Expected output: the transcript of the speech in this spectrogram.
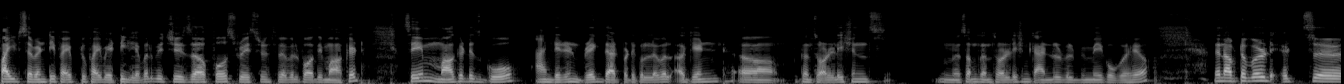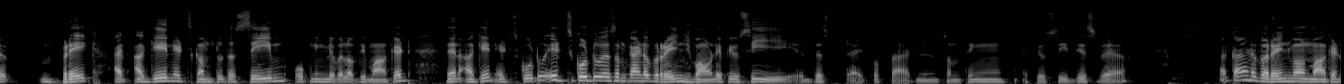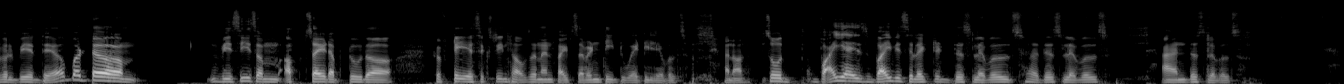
16,575 to 580 level which is a first resistance level for the market. Same market is go and didn't break that particular level. Again uh, consolidations mm, some consolidation candle will be make over here. Then afterward it's uh, break and again it's come to the same opening level of the market. Then again it's go to it's go to a, some kind of range bound. If you see this type of pattern something if you see this where a kind of a range bound market will be there. But um, we see some upside up to the 50 16,000 and 570 to 80 levels and all. So why is why we selected this levels uh, this levels and this levels?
